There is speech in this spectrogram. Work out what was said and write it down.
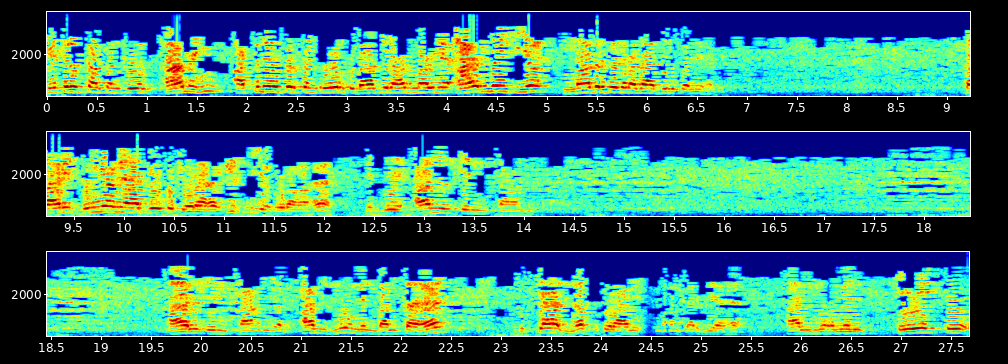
فطرت کا کنٹرول تھا نہیں، اپنے اوپر کنٹرول خدا کی رہنمائی نے آج نہیں کیا، مادر کے اگر دل کرنے لگے ساری دنیا میں آج جو کچھ ہو رہا ہے، اس لیے ہو رہا ہے کہ یہ ال انسان ال انسان جب المومن بنتا ہے تو کیا لفظ قرآن استعمال کر دیا ہے؟ المومن ایک تو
